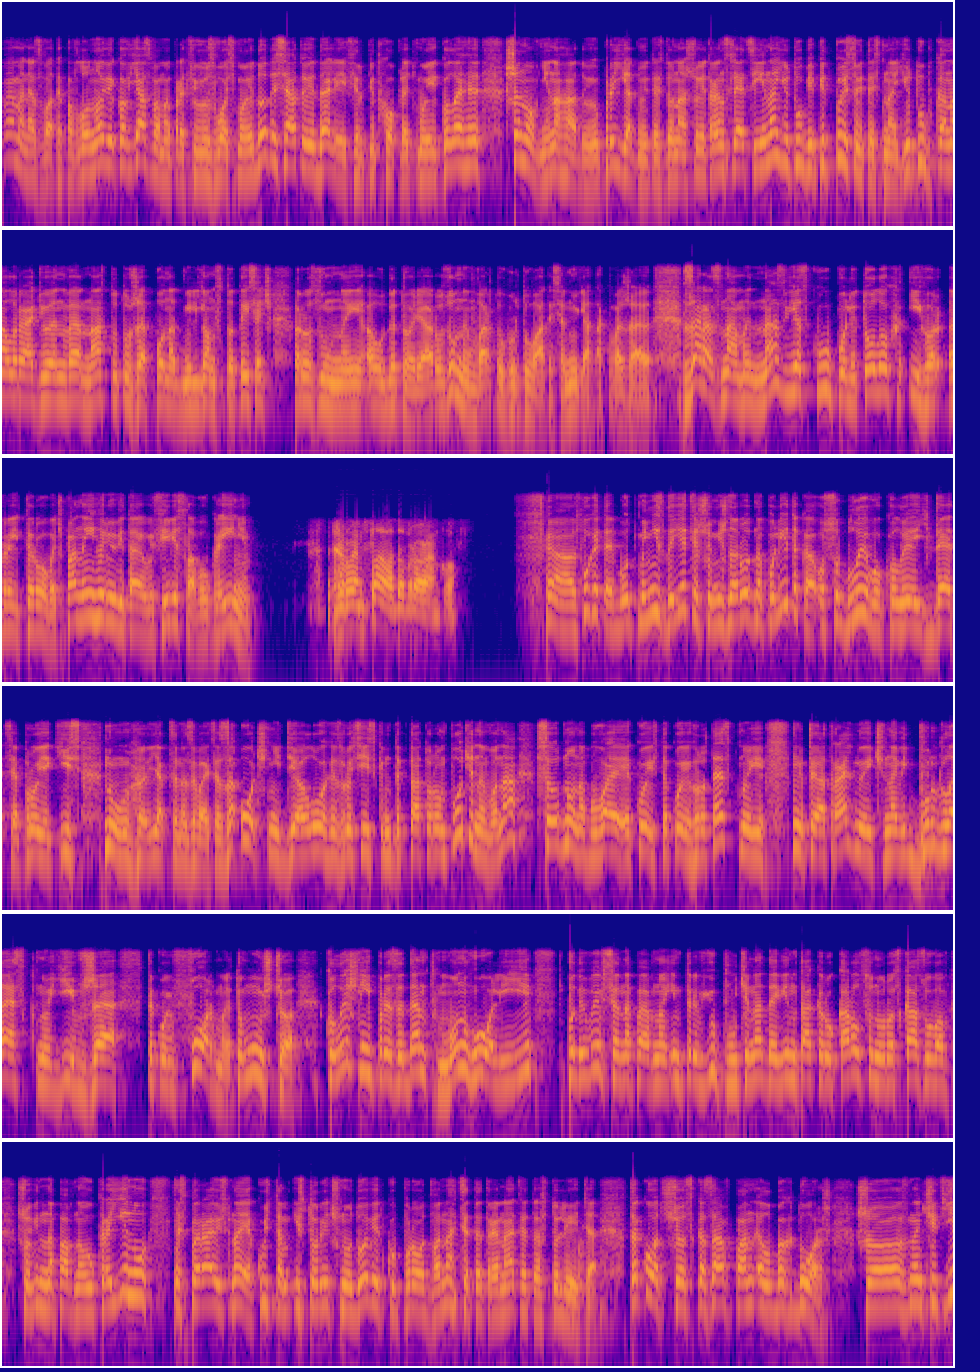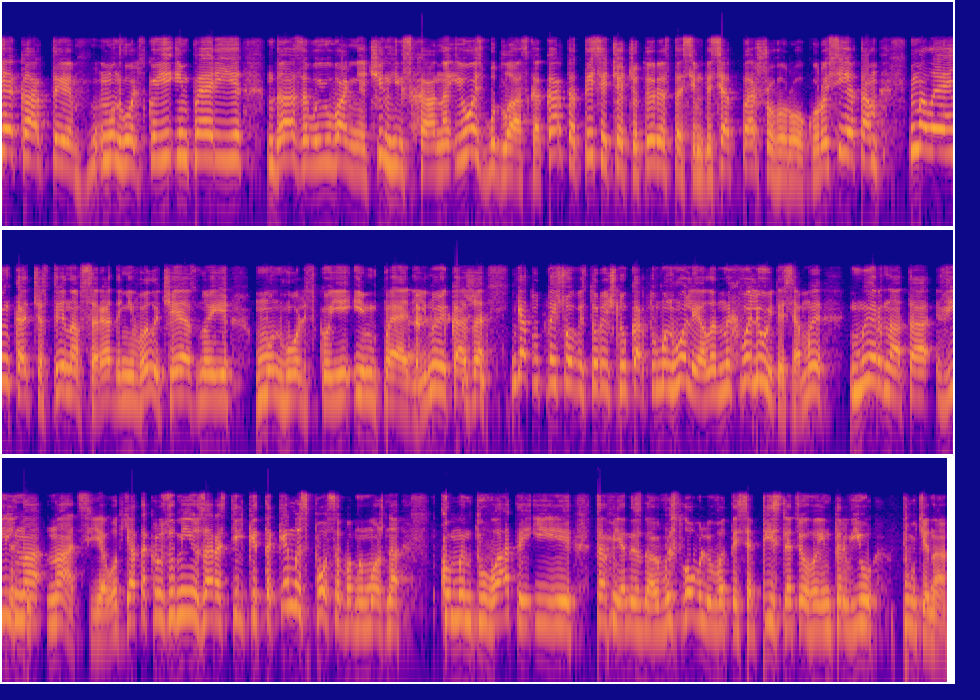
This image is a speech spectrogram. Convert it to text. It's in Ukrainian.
Мене звати Павло Новіков. Я з вами працюю з 8 до 10. Далі ефір підхоплять мої колеги. Шановні, нагадую, приєднуйтесь до нашої трансляції на Ютубі. Підписуйтесь на Ютуб канал Радіо НВ. Нас тут уже понад мільйон сто тисяч розумної аудиторії. А розумним варто гуртуватися. Ну я так вважаю. Зараз з нами на зв'язку політолог Ігор Рейтерович. Пане Ігорю, вітаю в ефірі. Слава Україні! Героям слава доброго ранку. Слухайте, от мені здається, що міжнародна політика, особливо коли йдеться про якісь, ну як це називається, заочні діалоги з російським диктатором Путіним, вона все одно набуває якоїсь такої гротескної, театральної чи навіть бурлескної вже такої форми, тому що колишній президент Монголії подивився напевно інтерв'ю Путіна, де він такеру Карлсону розказував, що він напав на Україну, спираюсь на якусь там історичну довідку про 12-13 століття. Так от що сказав пан Елбехдорш, що значить є карти монгольської імперії, да, завоювання Чингісхана. І ось, будь ласка, карта 1471 року. Росія там маленька частина всередині величезної монгольської імперії. Ну і каже: я тут знайшов історичну карту Монголії, але не хвилюйтеся, ми мирна та вільна нація. От я так розумію, зараз тільки такими способами можна коментувати і там я не знаю висловлюватися після цього інтерв'ю Путіна?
